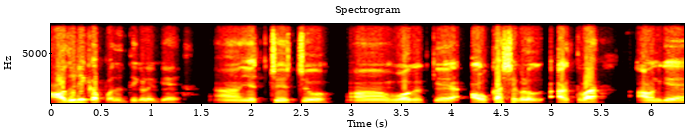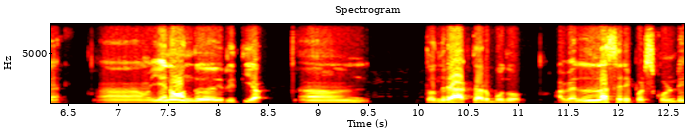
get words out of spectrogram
ಆಧುನಿಕ ಪದ್ಧತಿಗಳಿಗೆ ಹೆಚ್ಚು ಹೆಚ್ಚು ಹೋಗಕ್ಕೆ ಅವಕಾಶಗಳು ಅಥವಾ ಅವನಿಗೆ ಏನೋ ಒಂದು ರೀತಿಯ ತೊಂದರೆ ಆಗ್ತಾ ಇರ್ಬೋದು. ಅವೆಲ್ಲ ಸರಿಪಡಿಸ್ಕೊಂಡು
